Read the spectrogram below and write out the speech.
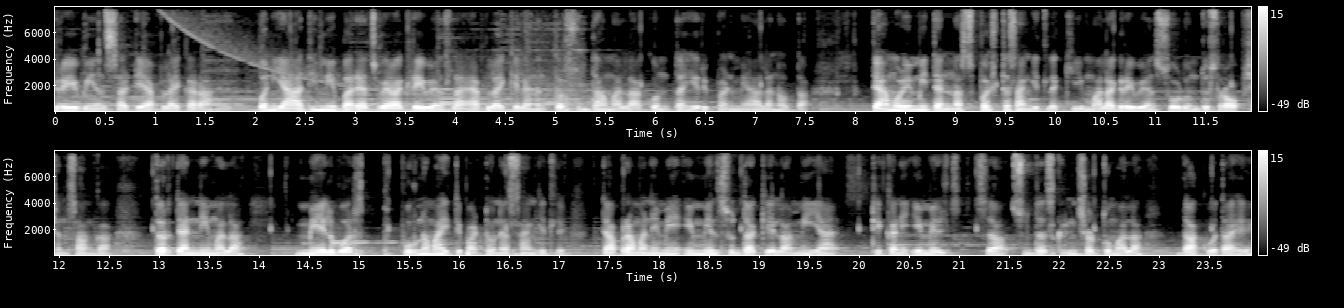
ग्रेव्हियन्ससाठी ॲप्लाय करा. पण याआधी मी बऱ्याच वेळा ग्रेव्हियन्सला ॲप्लाय केल्यानंतरसुद्धा मला कोणताही रिफंड मिळाला नव्हता. त्यामुळे मी त्यांना स्पष्ट सांगितलं की मला ग्रेव्हियन्स सोडून दुसरा ऑप्शन सांगा. तर त्यांनी मला मेलवर पूर्ण माहिती पाठवण्यास सांगितले. त्याप्रमाणे मी ईमेलसुद्धा केला. मी या ठिकाणी ईमेलचा सुद्धा स्क्रीनशॉट तुम्हाला दाखवत आहे.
